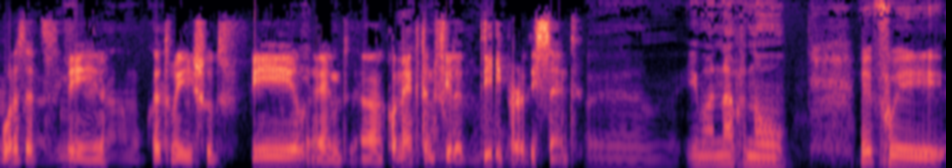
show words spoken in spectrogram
What does it mean that we should feel and uh, connect and feel a deeper descent? If we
